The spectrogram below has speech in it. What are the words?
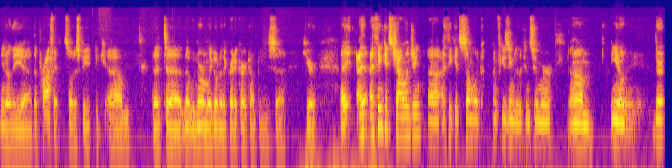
you know the uh, the profit so to speak. Um, that uh, that would normally go to the credit card companies uh, here. I, I, I, think it's challenging. Uh, I think it's somewhat confusing to the consumer. Um, you know, they're,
